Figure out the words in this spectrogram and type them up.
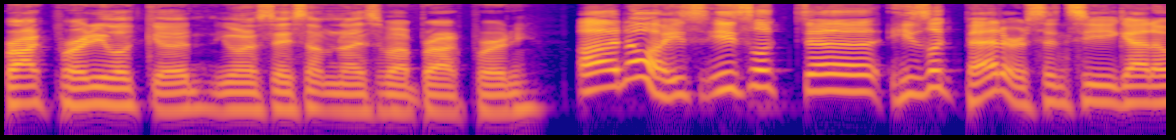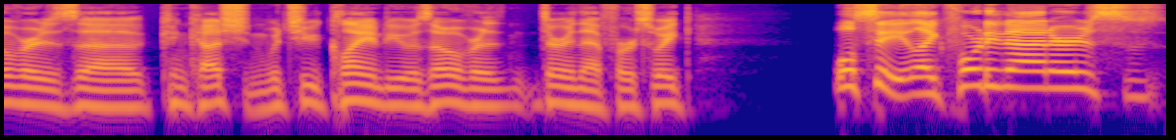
Brock Purdy looked good. You want to say something nice about Brock Purdy? Uh no, he's he's looked uh he's looked better since he got over his uh concussion, which you claimed he was over during that first week. We'll see. Like 49ers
